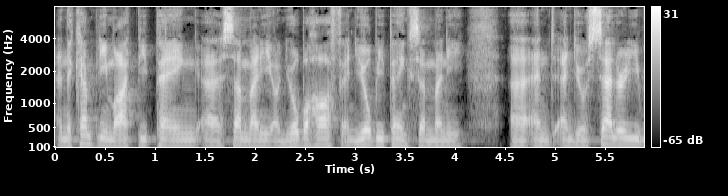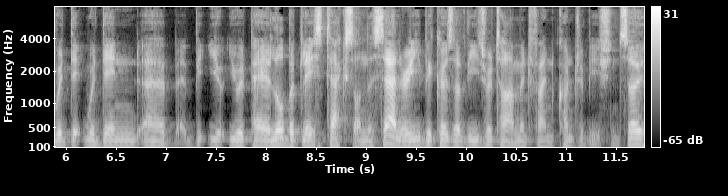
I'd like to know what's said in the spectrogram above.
and the company might be paying uh, some money on your behalf, and you'll be paying some money, uh, and and your salary would would then uh, be, you, you would pay a little bit less tax on the salary because of these retirement fund contributions. So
